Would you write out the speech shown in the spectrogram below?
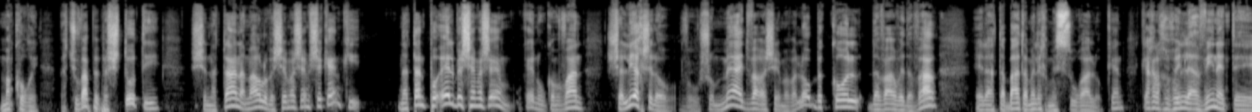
מה קורה? והתשובה בפשטות היא שנתן אמר לו בשם השם שכן, כי נתן פועל בשם השם, כן? הוא כמובן שליח שלו, והוא שומע את דבר השם, אבל לא בכל דבר ודבר, אלא טבעת המלך מסורה לו, כן? ככה אנחנו יכולים להבין את, אה,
